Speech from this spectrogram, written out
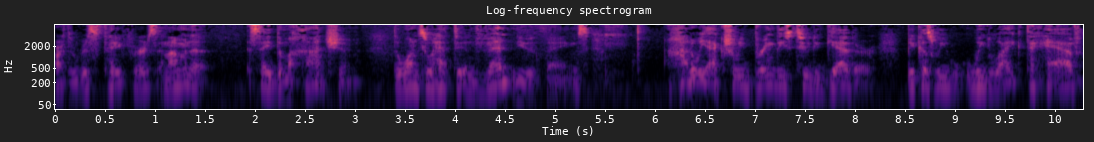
are the risk takers, and I'm going to say the machadshim, the ones who had to invent new things. How do we actually bring these two together? Because we we like to have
